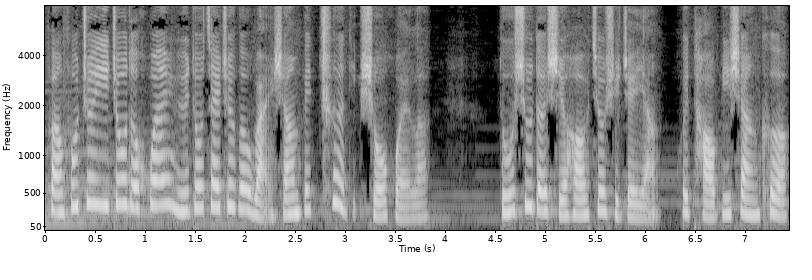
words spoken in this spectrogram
仿佛这一周的欢愉都在这个晚上被彻底收回了。读书的时候就是这样。会逃避上课，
